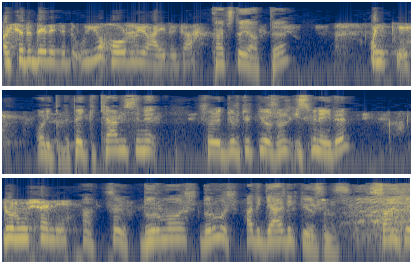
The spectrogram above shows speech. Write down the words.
Aşırı derecede uyuyor horluyor ayrıca. Kaçta yattı? 12. 12'de. Peki kendisini şöyle dürtüklüyorsunuz. İsmi neydi? Durmuş Ali. Ha şöyle durmuş durmuş hadi geldik diyorsunuz. Sanki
